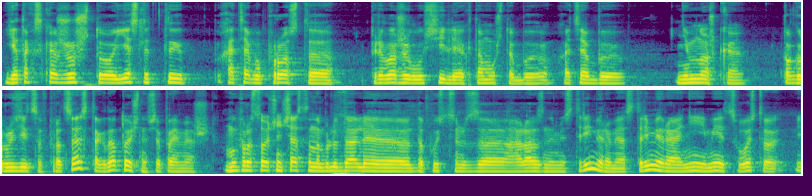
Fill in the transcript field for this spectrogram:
Я так скажу, что если ты хотя бы просто приложил усилия к тому, чтобы хотя бы немножко погрузиться в процесс, тогда точно все поймешь. Мы просто очень часто наблюдали, допустим, за разными стримерами, а стримеры, они имеют свойство, и,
